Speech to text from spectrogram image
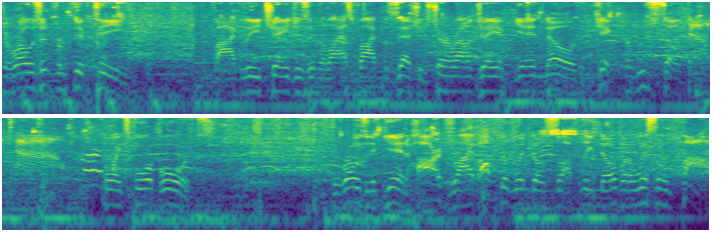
DeRozan from 15. Five lead changes in the last five possessions. Turnaround Jay again, no. The kick, Caruso downtown. Points, four boards. DeRozan again, hard drive off the window softly, no, but a whistle and foul.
